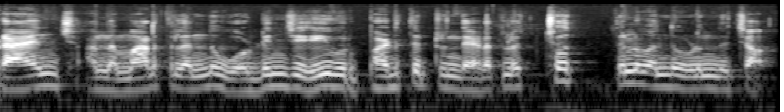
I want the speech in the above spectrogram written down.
பிரான்ச் அந்த மரத்துலேருந்து ஒடிஞ்சு இவர் படுத்துட்டு இருந்த இடத்துல சொத்துன்னு வந்து விழுந்துச்சான்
